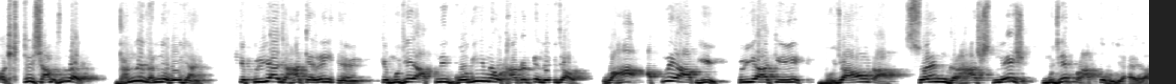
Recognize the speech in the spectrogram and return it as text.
और श्री श्याम सुंदर धन्य धन्य हो जाए कि प्रिया जहाँ कह रही हैं कि मुझे अपनी गोदी में उठा करके ले जाओ। वहाँ अपने आप ही प्रिया की भुजाओं का स्वयं ग्रहाश्लेष मुझे प्राप्त हो जाएगा।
